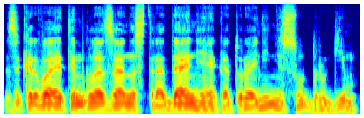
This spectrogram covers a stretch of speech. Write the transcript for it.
закрывает им глаза на страдания, которые они несут другим.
